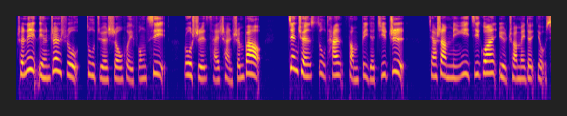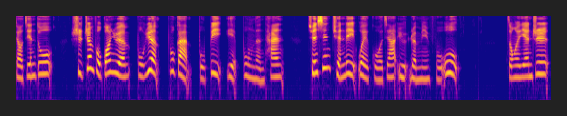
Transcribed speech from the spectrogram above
成立廉政署，杜绝收贿风气，落实财产申报，健全肃贪防弊的机制，加上民意机关与传媒的有效监督，使政府官员不愿、不敢、不必也不能贪。全心全力为国家与人民服务。总而言之，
